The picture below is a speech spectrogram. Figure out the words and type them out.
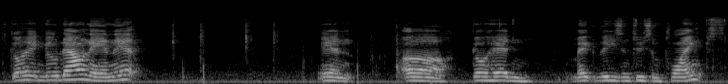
Just go ahead and go down in it. And, uh, go ahead and make these into some planks.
